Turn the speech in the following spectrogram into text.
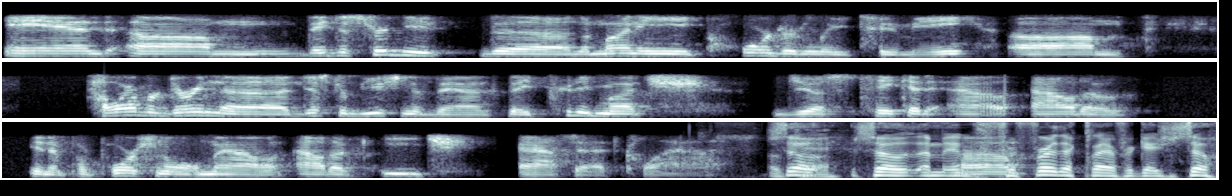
And um, they distribute the the money quarterly to me. Um, however, during the distribution event, they pretty much just take it out out of in a proportional amount out of each asset class. Okay. So, so I mean, for Uh, further clarification, so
